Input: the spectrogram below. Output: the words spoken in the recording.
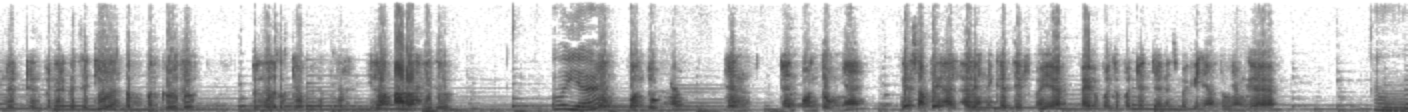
bener dan bener kejadian teman gue itu bener udah bener-bener hilang arah gitu. Oh ya dan untungnya dan dan untungnya nggak sampai hal-hal yang negatif kayak kayak obat-obatan dan sebagainya. Untungnya nggak. Oh.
